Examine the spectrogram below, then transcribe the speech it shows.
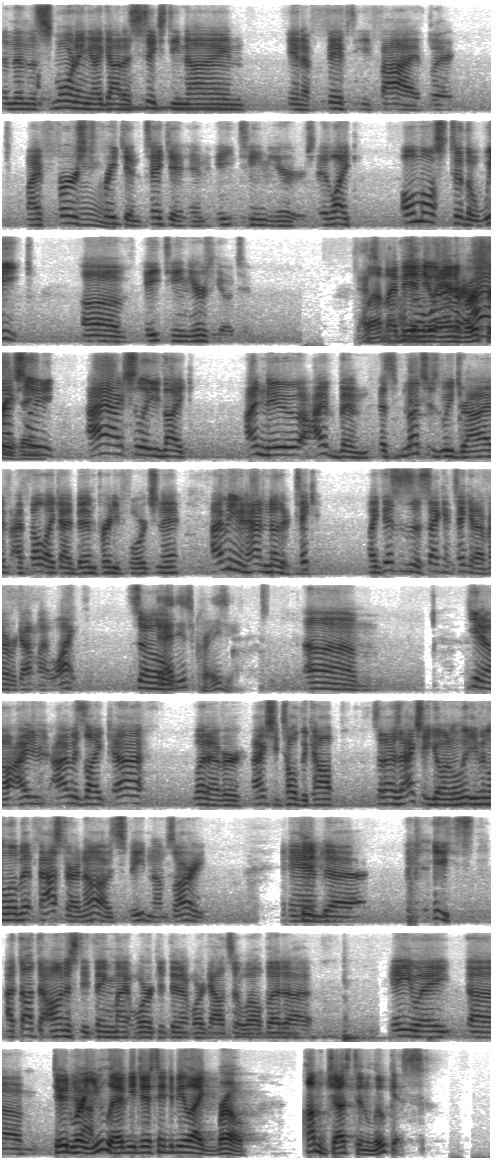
and then this morning I got a 69 and a 55. But my first Hmm. freaking ticket in 18 years, it like almost to the week of 18 years ago too. That's Well, that might be a So new whatever, anniversary I actually, I actually like. I knew I've been as much as we drive. I felt like I've been pretty fortunate. I haven't even had another ticket. Like this is the second ticket I've ever got in my life. So That is crazy. um, you know, I I was like, ah, whatever. I actually told the cop said I was actually going even a little bit faster. I know I was speeding. I'm sorry. And Dude. uh, he's. I thought the honesty thing might work. It didn't work out so well. But uh, anyway, um, Dude, where you live, you just need to be like, bro, I'm Justin Lucas.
